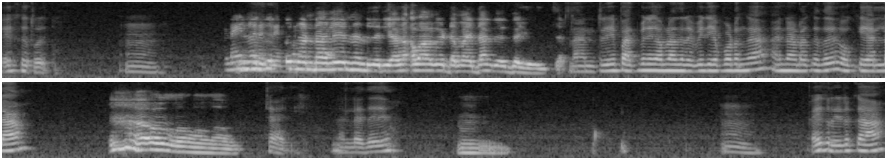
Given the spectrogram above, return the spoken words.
எஹ்ரு ம். ரெண்டாலே என்னன்னு தெரியாது. அவ கிட்ட மாதிரி தான் கேட்க யோசிச்சேன். நன்றி. பத்மினி கமலாந்தன வீடியோ போடுங்க. என்ன நடக்குது? ஓகே எல்லாம். சரி. நல்லது. ம். ம். இருக்கா?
